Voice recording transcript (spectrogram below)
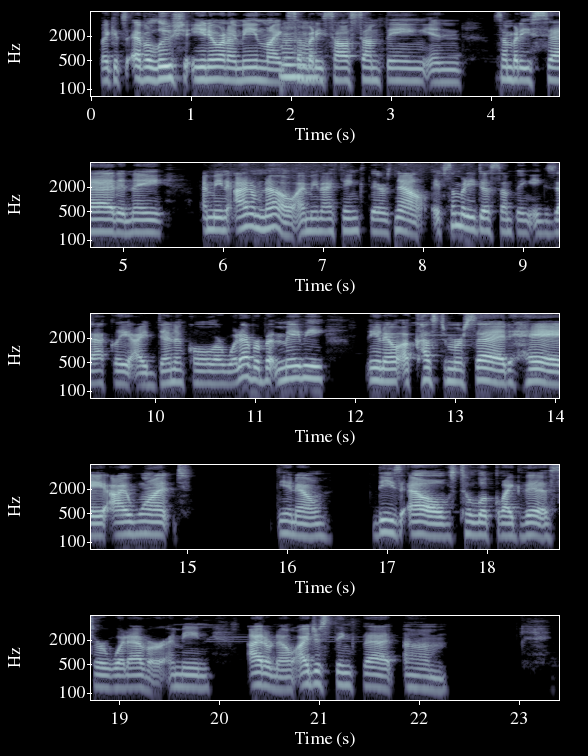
like it's evolution, you know what I mean? Like mm-hmm. somebody saw something and somebody said and they I mean, I don't know. I mean, I think there's now if somebody does something exactly identical or whatever, but maybe, you know, a customer said, "Hey, I want, you know, these elves to look like this or whatever." I mean, I don't know. I just think that um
